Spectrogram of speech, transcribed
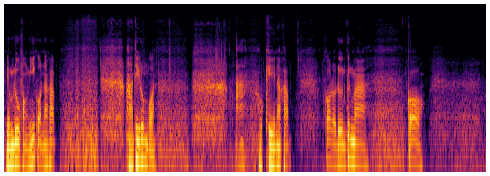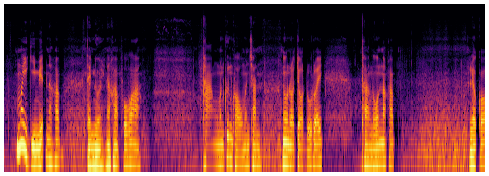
เดี๋ยวมาดูฝั่งนี้ก่อนนะครับ หาที่ร่มก่อน อะโอเคนะครับ ก็เราเดินขึ้นมา ก็ไม่กี่เมตรนะครับ แต่เหนื่อยนะครับ เพราะว่าทางมันขึ้นเขามันชันนู่นเราจอดรถไว้ทางโน้นนะครับ แล้วก็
